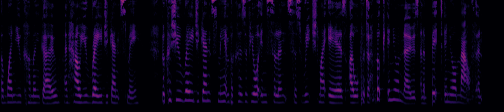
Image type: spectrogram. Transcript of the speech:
and when you come and go and how you rage against me. Because you rage against me and because of your insolence has reached my ears, I will put a hook in your nose and a bit in your mouth, and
